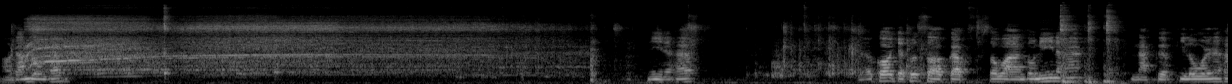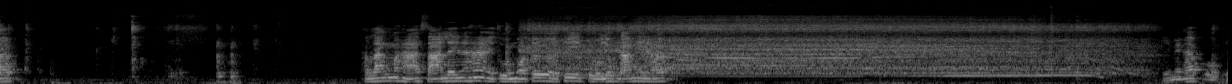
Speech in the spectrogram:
เอาดัมลงครับนี่นะครับ แล้วก็จะทดสอบกับสว่านตัวนี้นะฮะ หนักเกือบกิโลเลยนะครับ พลังมหาศาลเลยนะฮะไอตัวมอเตอร์ที่ตัวยกดันนี่นะครับ เห็นไหมครับ โอเค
